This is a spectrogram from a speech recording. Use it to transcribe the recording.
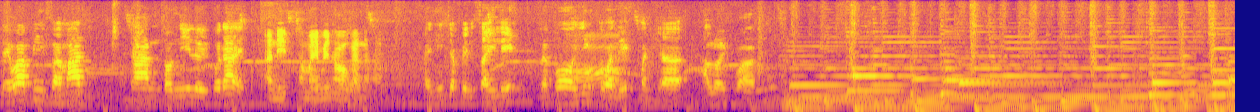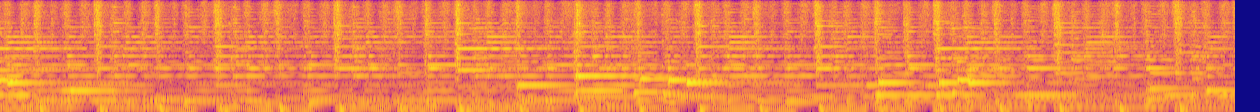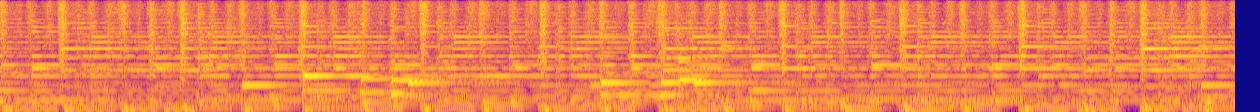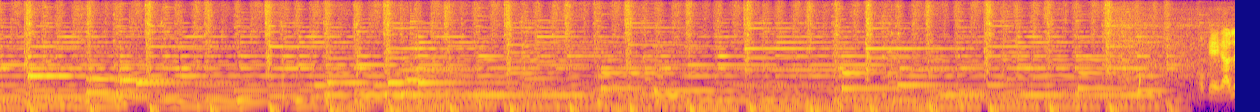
แต่ว่าพี่สามารถ ทานตอนนี้เลยก็ได้ อันนี้ทำไมไม่เท่ากันนะครับ อันนี้จะเป็นไซส์เล็ก แล้วก็ยิ่งตัวเล็กมันจะอร่อยกว่า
